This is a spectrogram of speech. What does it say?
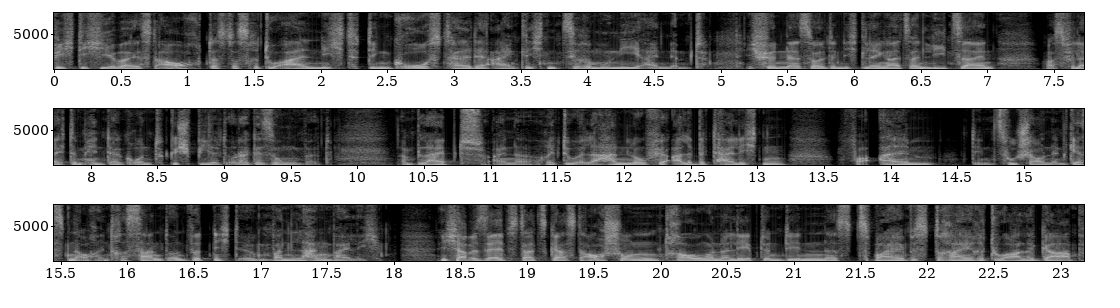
Wichtig hierbei ist auch, dass das Ritual nicht den Großteil der eigentlichen Zeremonie einnimmt. Ich finde, es sollte nicht länger als ein Lied sein, was vielleicht im Hintergrund gespielt oder gesungen wird. Dann bleibt eine rituelle Handlung für alle Beteiligten, vor allem den zuschauenden Gästen auch interessant und wird nicht irgendwann langweilig. Ich habe selbst als Gast auch schon Trauungen erlebt, in denen es zwei bis drei Rituale gab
